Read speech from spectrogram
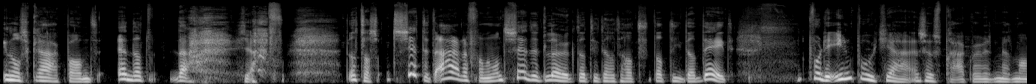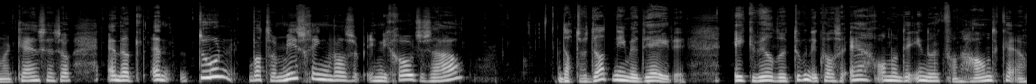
in ons kraakpand. En dat, nou, ja, dat was ontzettend aardig van hem. Ontzettend leuk dat hij dat, had, dat, hij dat deed. Voor de input, ja. En zo spraken we met, met mannequins en zo. En, dat, en toen, wat er misging, was in die grote zaal dat we dat niet meer deden. Ik wilde toen, ik was erg onder de indruk van Handke en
